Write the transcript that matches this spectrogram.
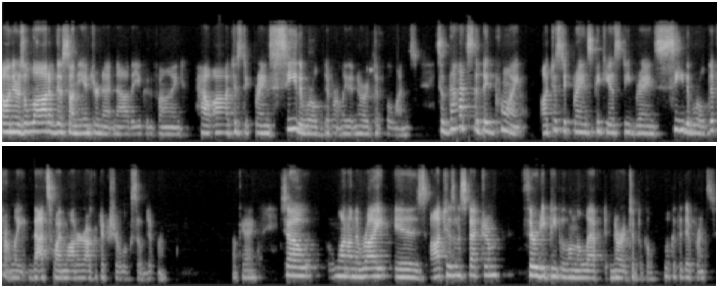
oh, and there's a lot of this on the internet now that you can find, how autistic brains see the world differently than neurotypical ones. So that's the big point autistic brains, PTSD brains see the world differently. That's why modern architecture looks so different. Okay, so one on the right is autism spectrum, 30 people on the left, neurotypical. Look at the difference.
